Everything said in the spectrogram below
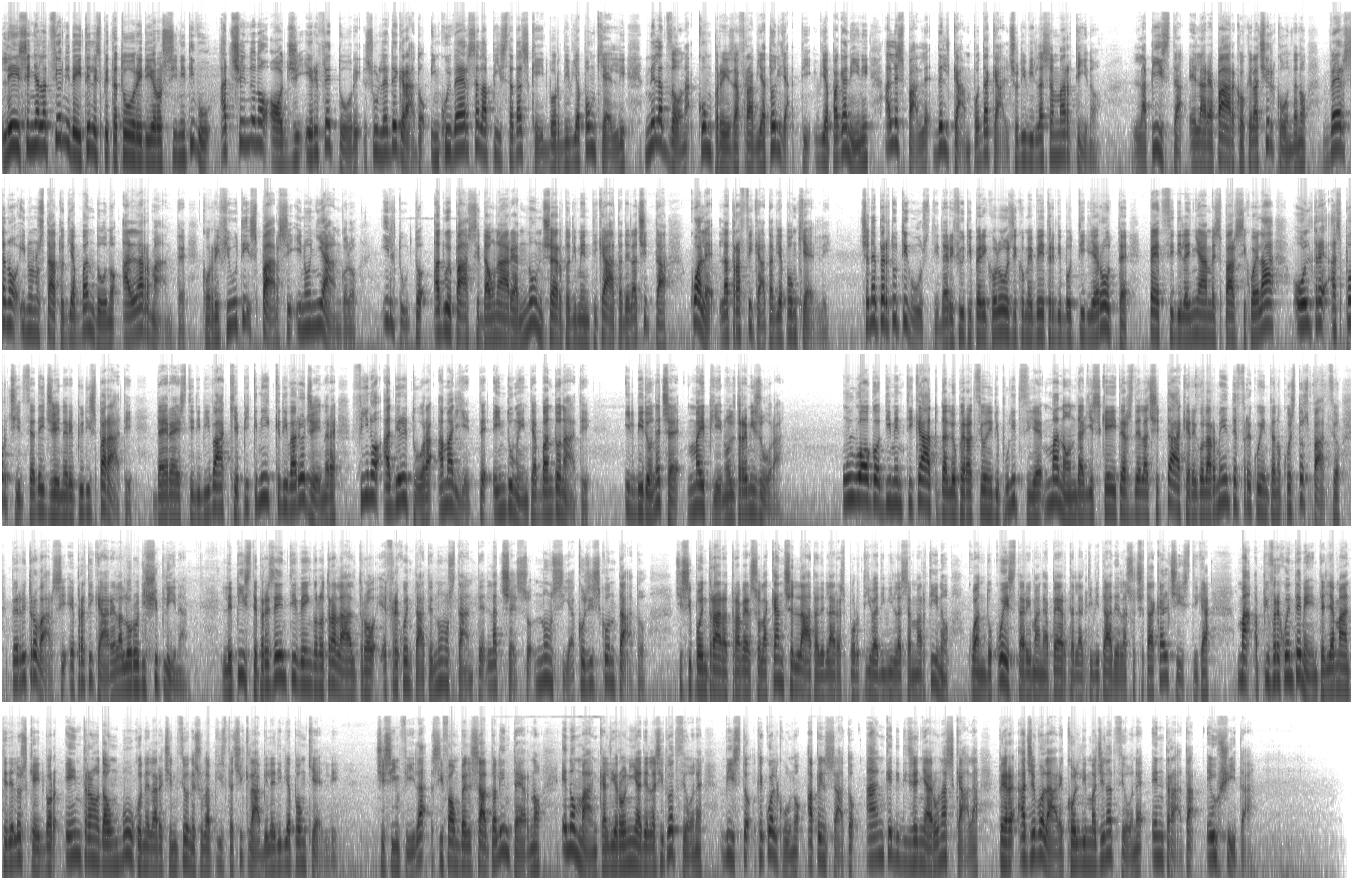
Le segnalazioni dei telespettatori di Rossini TV accendono oggi i riflettori sul degrado in cui versa la pista da skateboard di via Ponchielli nella zona compresa fra via Togliatti, via Paganini, alle spalle del campo da calcio di Villa San Martino. La pista e l'area parco che la circondano versano in uno stato di abbandono allarmante, con rifiuti sparsi in ogni angolo, il tutto a due passi da un'area non certo dimenticata della città, qual è la trafficata via Ponchielli. Ce n'è per tutti i gusti, dai rifiuti pericolosi come vetri di bottiglie rotte, pezzi di legname sparsi qua e là, oltre a sporcizia dei generi più disparati, dai resti di bivacchi e picnic di vario genere, fino addirittura a magliette e indumenti abbandonati. Il bidone c'è, ma è pieno oltre misura. Un luogo dimenticato dalle operazioni di pulizie, ma non dagli skaters della città che regolarmente frequentano questo spazio per ritrovarsi e praticare la loro disciplina. Le piste presenti vengono tra l'altro frequentate nonostante l'accesso non sia così scontato. Ci si può entrare attraverso la cancellata dell'area sportiva di Villa San Martino quando questa rimane aperta alle attività della società calcistica, ma più frequentemente gli amanti dello skateboard entrano da un buco nella recinzione sulla pista ciclabile di Via Ponchielli. Ci si infila, si fa un bel salto all'interno e non manca l'ironia della situazione, visto che qualcuno ha pensato anche di disegnare una scala per agevolare con l'immaginazione entrata e uscita.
